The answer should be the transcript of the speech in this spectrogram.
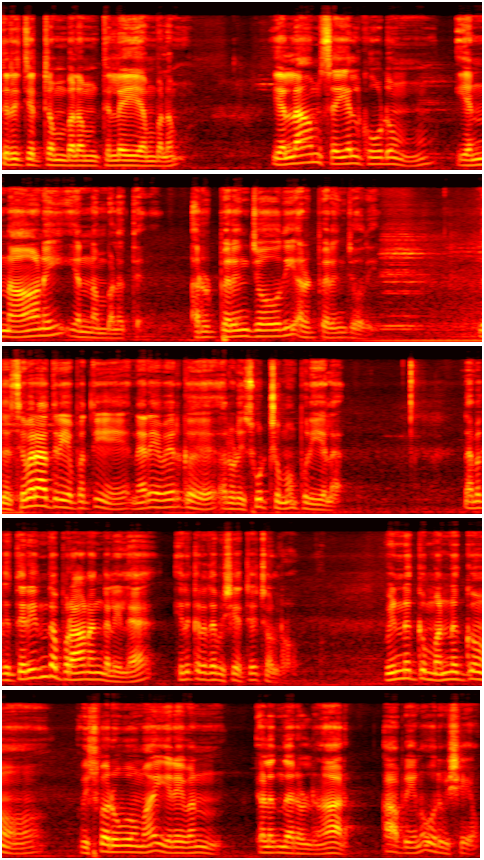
திருச்சிற்றம்பலம் தில்லையம்பலம் எல்லாம் செயல் கூடும் என் ஆணை என் அம்பலத்தை. அருட்பெருஞ்சோதி அருட்பெருஞ்சோதி. இந்த சிவராத்திரியை பற்றி நிறைய பேருக்கு அதனுடைய சூட்சமும் புரியலை. நமக்கு தெரிந்த புராணங்களில் இருக்கிறத விஷயத்தை சொல்கிறோம் விண்ணுக்கும் மண்ணுக்கும் விஸ்வரூபமாய் இறைவன் எழுந்தருளினார் அப்படின்னு ஒரு விஷயம்.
